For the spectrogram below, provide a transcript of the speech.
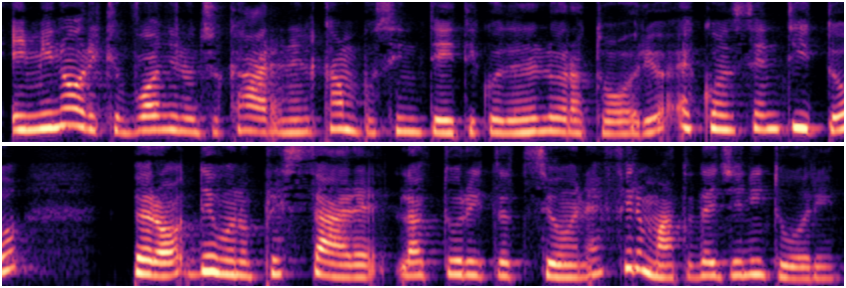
e i minori che vogliono giocare nel campo sintetico dell'oratorio è consentito però devono prestare l'autorizzazione firmata dai genitori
